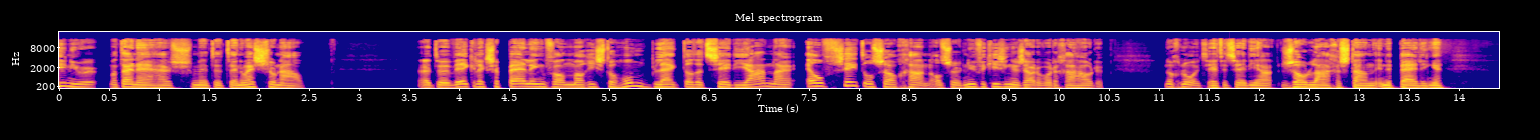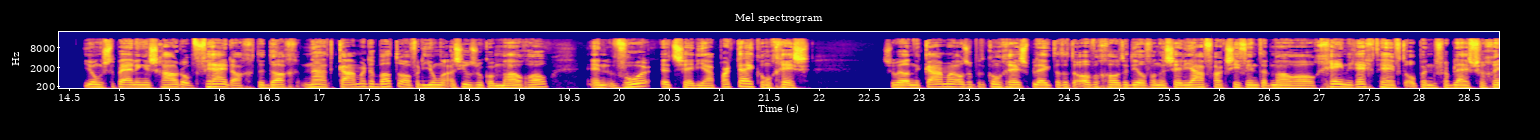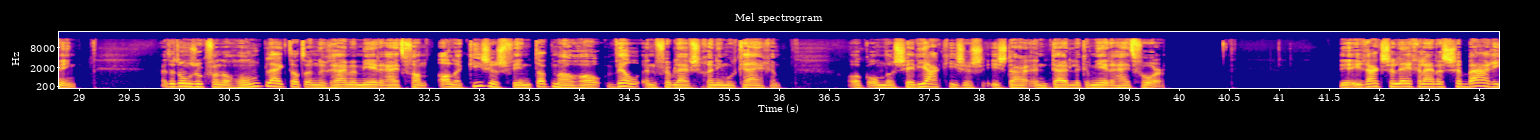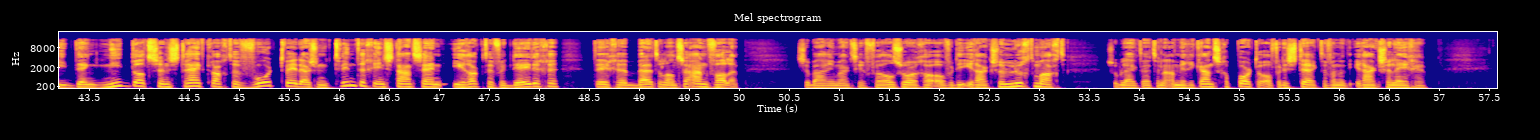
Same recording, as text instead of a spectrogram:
10 uur, Martijn Nijhuis met het NOS-journaal. Uit de wekelijkse peiling van Maurice de Hond blijkt dat het CDA naar 11 zetels zou gaan als er nu verkiezingen zouden worden gehouden. Nog nooit heeft het CDA zo laag gestaan in de peilingen. De jongste peiling is gehouden op vrijdag, de dag na het Kamerdebat over de jonge asielzoeker Mauro en voor het CDA-partijcongres. Zowel in de Kamer als op het congres bleek dat het overgrote deel van de CDA-fractie vindt dat Mauro geen recht heeft op een verblijfsvergunning. Uit het onderzoek van de Hond blijkt dat een ruime meerderheid van alle kiezers vindt dat Mauro wel een verblijfsvergunning moet krijgen. Ook onder CDA-kiezers is daar een duidelijke meerderheid voor. De Iraakse legerleider Sabari denkt niet dat zijn strijdkrachten voor 2020 in staat zijn Irak te verdedigen tegen buitenlandse aanvallen. Sabari maakt zich vooral zorgen over de Iraakse luchtmacht. Zo blijkt uit een Amerikaans rapport over de sterkte van het Iraakse leger.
